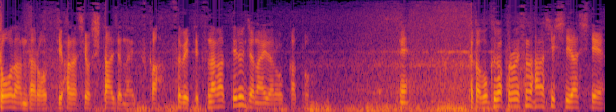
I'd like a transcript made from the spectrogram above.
どうなんだろうっていう話をしたじゃないですか。全てつながってるんじゃないだろうかと。ね。だから僕がプロレスの話しだして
